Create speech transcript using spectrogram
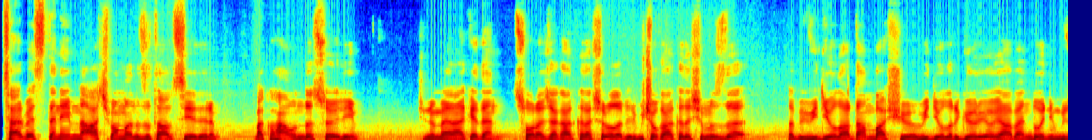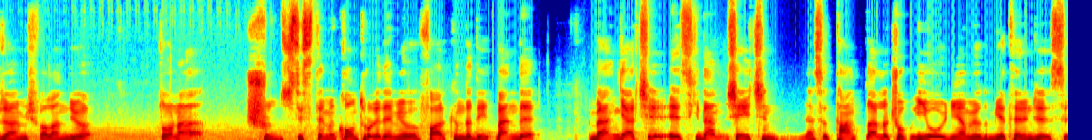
Serbest deneyimle açmamanızı tavsiye ederim. Bak ha onu da söyleyeyim. Şimdi merak eden soracak arkadaşlar olabilir. Birçok arkadaşımız da tabi videolardan başlıyor. Videoları görüyor ya ben de oynayayım güzelmiş falan diyor. Sonra şu sistemi kontrol edemiyor. Farkında değil. Ben de ben gerçi eskiden şey için mesela tanklarla çok iyi oynayamıyordum. Yeterince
